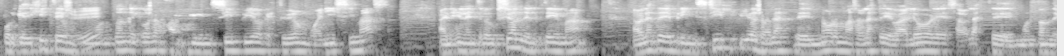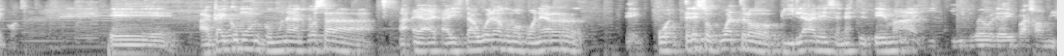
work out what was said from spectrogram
porque dijiste un montón de cosas al principio que estuvieron buenísimas en la introducción del tema. Hablaste de principios, hablaste de normas, hablaste de valores, hablaste de un montón de cosas. Eh, acá hay como, como una cosa, ahí está bueno como poner eh, tres o cuatro pilares en este tema y, luego le doy paso a mi,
